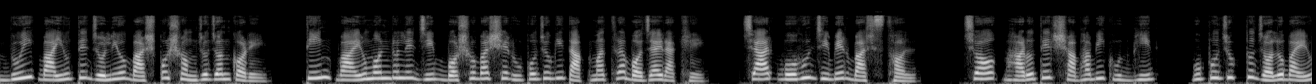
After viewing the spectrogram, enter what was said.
দুই, বায়ুতে জলীয় বাষ্প সংযোজন করে। তিন, বায়ুমণ্ডলে জীব বসবাসের উপযোগী তাপমাত্রা বজায় রাখে। চার, বহু জীবের বাসস্থল। চ, ভারতের স্বাভাবিক উদ্ভিদ, উপযুক্ত জলবায়ু,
